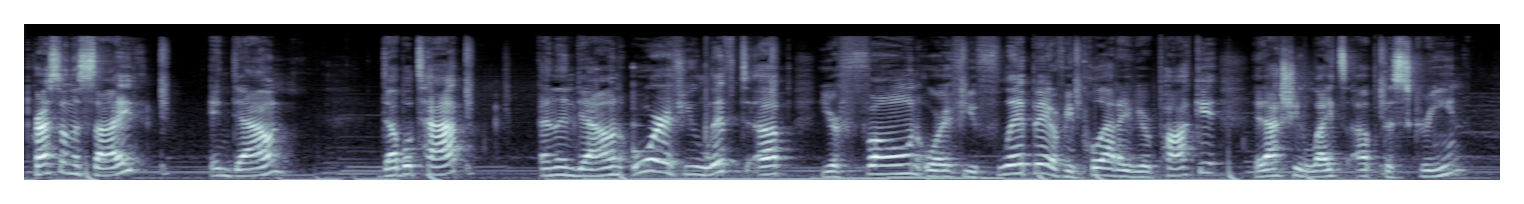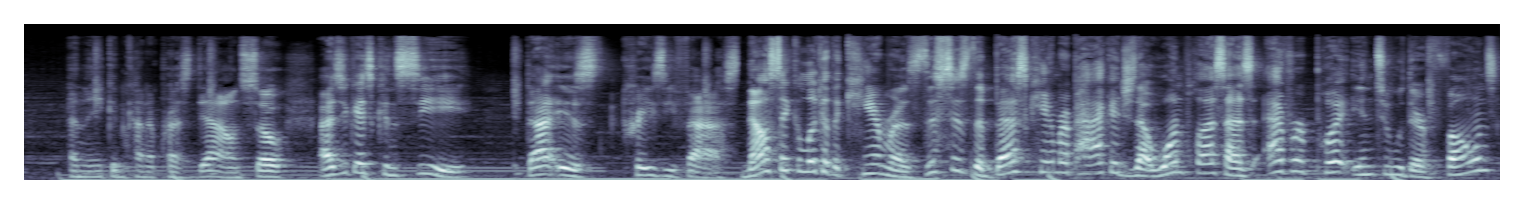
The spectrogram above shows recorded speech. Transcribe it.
press on the side and down, double tap, and then down, or if you lift up your phone, or if you flip it, or if you pull it out of your pocket, it actually lights up the screen, and then you can kind of press down. So as you guys can see, that is crazy fast. Now let's take a look at the cameras. This is the best camera package that OnePlus has ever put into their phones.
